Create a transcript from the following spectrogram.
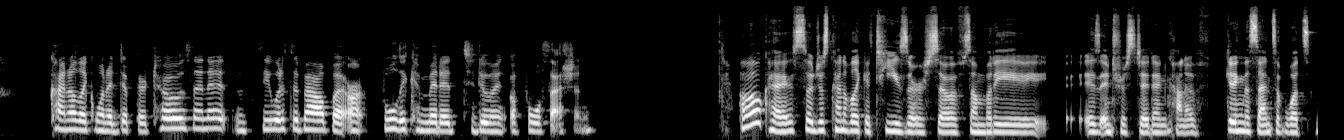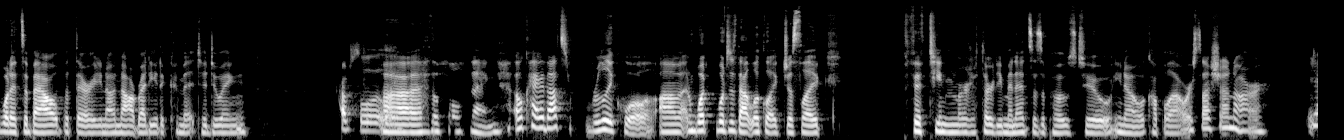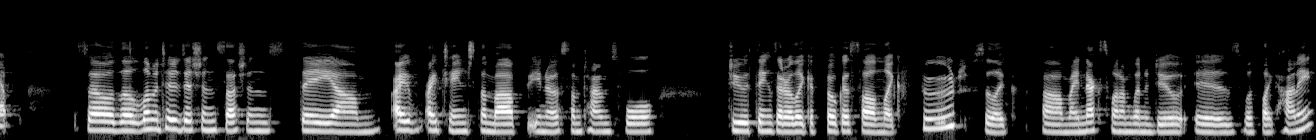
kind of like want to dip their toes in it and see what it's about, but aren't fully committed to doing a full session. Oh, okay. So just kind of like a teaser. So if somebody is interested in kind of getting the sense of what's what it's about, but they're, you know, not ready to commit to doing Absolutely. uh the full thing. Okay, that's really cool. Um and what what does that look like? Just like 15 or 30 minutes as opposed to, you know, a couple hour session or Yep. So the limited edition sessions, they um I I change them up. You know, sometimes we'll do things that are like a focus on like food. So like uh, my next one I'm going to do is with like honey.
